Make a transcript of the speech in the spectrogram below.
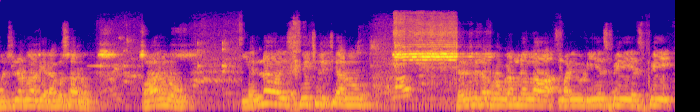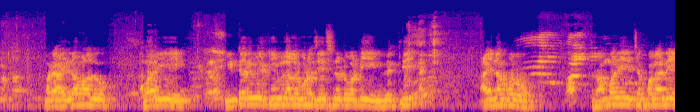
వచ్చినటువంటి రఘు సారు. వారు ఎన్నో స్పీచ్లు ఇచ్చారు. పెద్ద పెద్ద ప్రోగ్రాంలలో మరియు డిఎస్పి ఎస్పి మరి హైదరాబాదు వారి ఇంటర్వ్యూ టీవీలలో కూడా చేసినటువంటి వ్యక్తి. ఆయనకు రమ్మని చెప్పగానే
